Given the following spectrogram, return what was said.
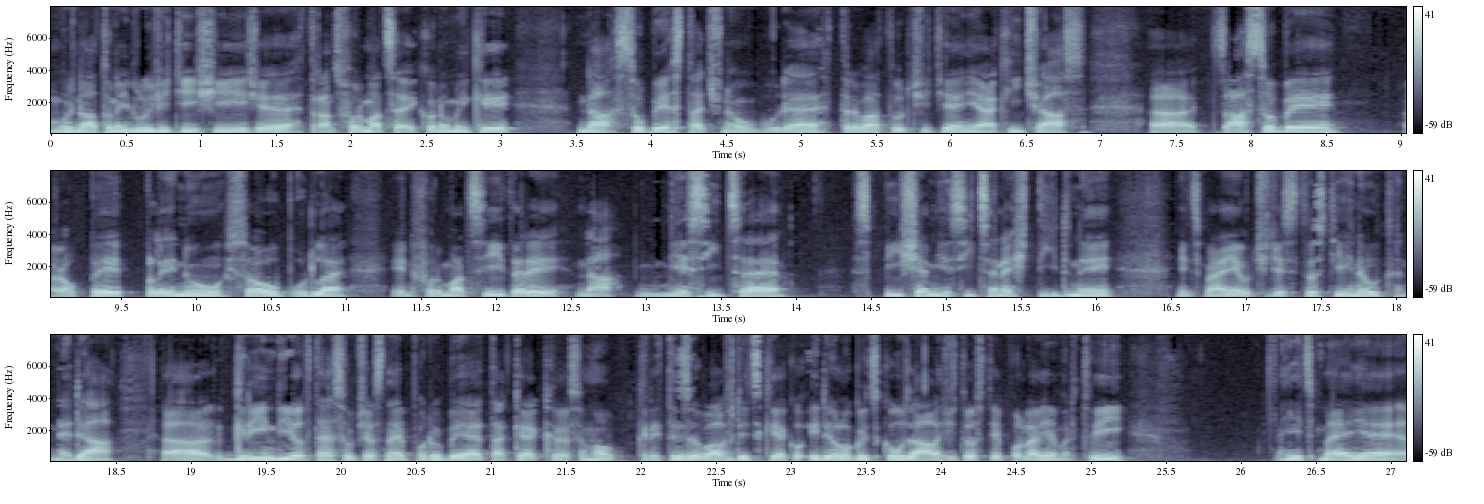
možná to nejdůležitější, že transformace ekonomiky na soběstačnou bude trvat určitě nějaký čas. Eh, zásoby ropy, plynu jsou podle informací tedy na měsíce, spíše měsíce než týdny, nicméně určitě si to stihnout nedá. Eh, Green Deal v té současné podobě, tak jak jsem ho kritizoval vždycky jako ideologickou záležitost, je podle mě mrtvý. Nicméně eh,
